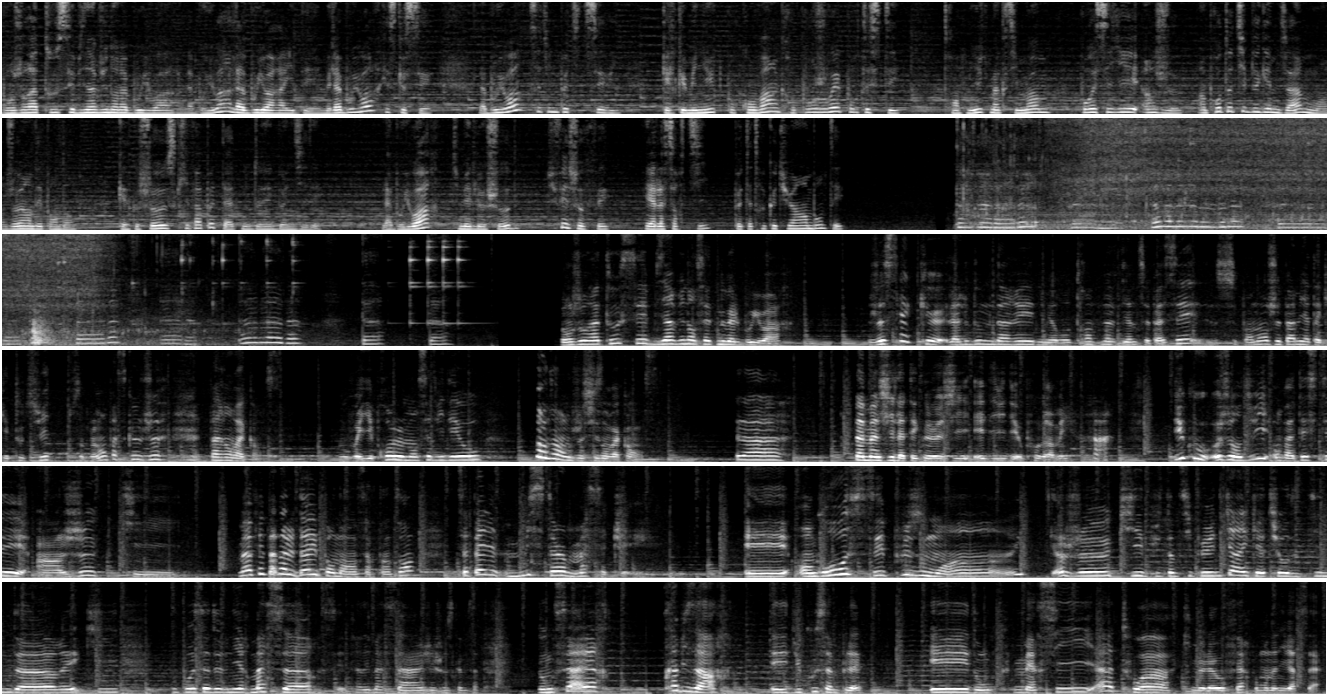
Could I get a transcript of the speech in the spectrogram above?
Bonjour à tous et bienvenue dans la bouilloire. La bouilloire, la bouilloire a idée. Mais la bouilloire, qu'est-ce que c'est? La bouilloire, c'est une petite série. Quelques minutes pour convaincre, pour jouer, pour tester. 30 minutes maximum pour essayer un jeu, un prototype de game jam ou un jeu indépendant. Quelque chose qui va peut-être nous donner de bonnes idées. La bouilloire, tu mets de l'eau chaude, tu fais chauffer. Et à la sortie, peut-être que tu as un bon thé. Bonjour à tous et bienvenue dans cette nouvelle bouilloire. Je sais que la Ludum Dare numéro 39 vient de se passer, cependant je vais pas m'y attaquer tout de suite, tout simplement parce que je pars en vacances. Vous voyez probablement cette vidéo pendant que je suis en vacances. La, la magie la technologie et des vidéos programmées. Du coup, aujourd'hui, on va tester un jeu qui m'a fait pas mal d'œil pendant un certain temps. S'appelle Mr. Messager. Et en gros, c'est plus ou moins un jeu qui est un petit peu une caricature de Tinder et qui vous pousse à devenir masseur, c'est faire des massages, des choses comme ça. Donc ça a l'air très bizarre et du coup ça me plaît. Et donc merci à toi qui me l'a offert pour mon anniversaire.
